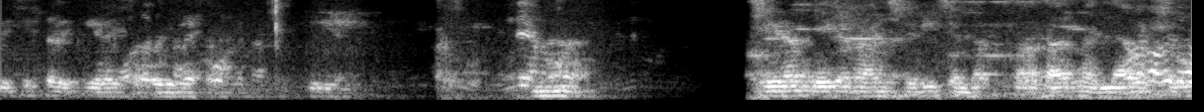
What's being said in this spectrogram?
വിശിഷ്ട വ്യക്തികളെ ശ്രീറാം ജയകറാൻ സ്റ്റഡി സെന്റർ സാധാരണ എല്ലാ വർഷവും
